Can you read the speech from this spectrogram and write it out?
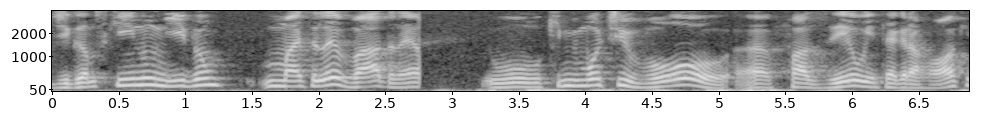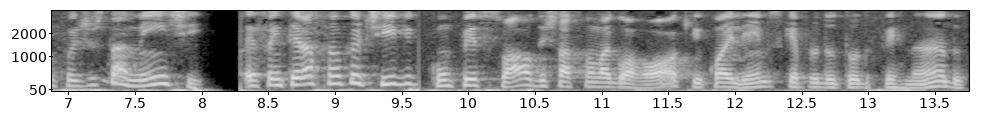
digamos que num nível mais elevado, né? O que me motivou a fazer o Integra Rock foi justamente essa interação que eu tive com o pessoal do Estação Lagoa Rock, o Coy Lemos, que é produtor do Fernando,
